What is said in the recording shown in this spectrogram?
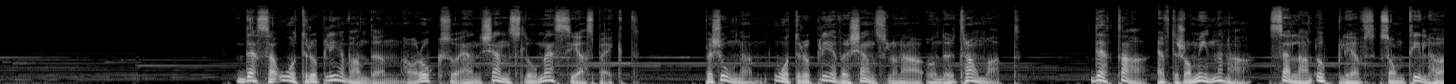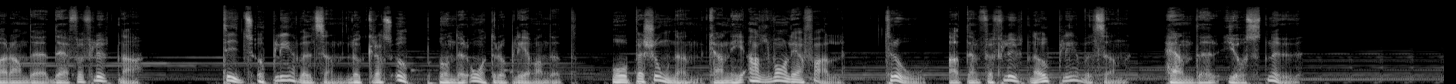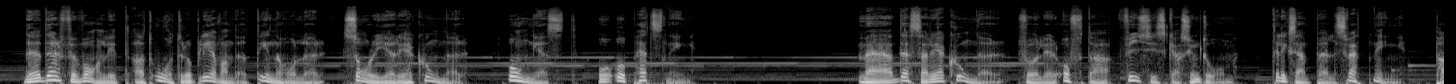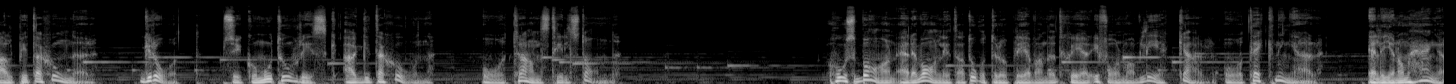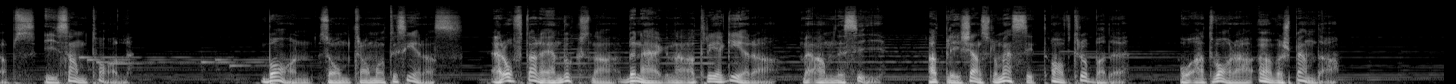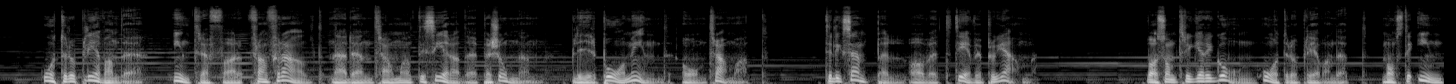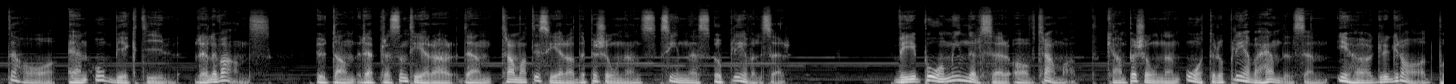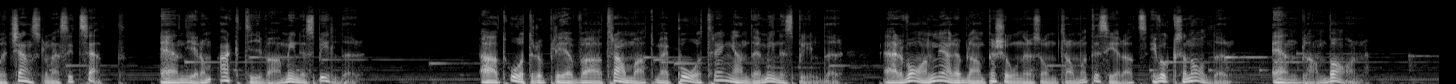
Dessa återupplevanden har också en känslomässig aspekt. Personen återupplever känslorna under traumat. Detta eftersom minnena sällan upplevs som tillhörande det förflutna. Tidsupplevelsen luckras upp under återupplevandet och personen kan i allvarliga fall tro att den förflutna upplevelsen händer just nu. Det är därför vanligt att återupplevandet innehåller sorgereaktioner, ångest och upphetsning. Med dessa reaktioner följer ofta fysiska symptom, till exempel svettning, palpitationer, gråt, psykomotorisk agitation och transtillstånd. Hos barn är det vanligt att återupplevandet sker i form av lekar och teckningar eller genom hang-ups i samtal. Barn som traumatiseras är oftare än vuxna benägna att reagera med amnesi, att bli känslomässigt avtrubbade och att vara överspända. Återupplevande inträffar framförallt när den traumatiserade personen blir påmind om traumat, till exempel av ett tv-program. Vad som triggar igång återupplevandet måste inte ha en objektiv relevans utan representerar den traumatiserade personens sinnesupplevelser. Vid påminnelser av traumat kan personen återuppleva händelsen i högre grad på ett känslomässigt sätt än genom aktiva minnesbilder. Att återuppleva traumat med påträngande minnesbilder är vanligare bland personer som traumatiserats i vuxen ålder än bland barn.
